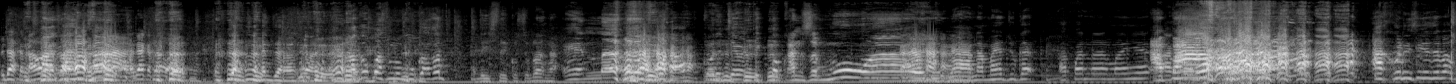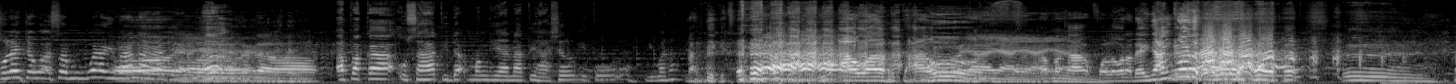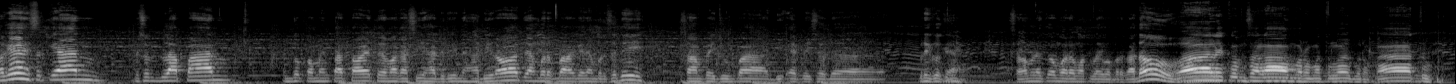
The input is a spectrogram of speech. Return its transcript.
udah ketawa. Nah, udah ketawa. jangan jangan. Aku pas membuka kan ada istriku sebelah nggak enak. Ada cewek tiktokan semua. nah namanya juga apa namanya Apa? aku di sini sepak bola cowok semua gimana Oh, aja iya. Gitu. apakah usaha tidak mengkhianati hasil itu gimana? Nanti kita awal tahu. Ya, ya, ya, Apakah follower ada yang nyangkut? Oke, sekian episode 8 untuk komentator. Terima kasih hadirin hadirat yang berbahagia dan bersedih. Sampai jumpa di episode berikutnya. Assalamualaikum warahmatullahi wabarakatuh. Waalaikumsalam warahmatullahi wabarakatuh.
